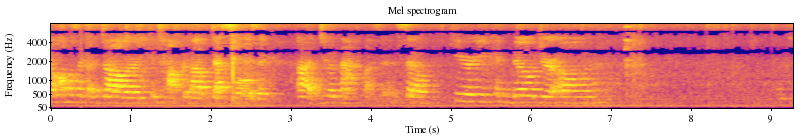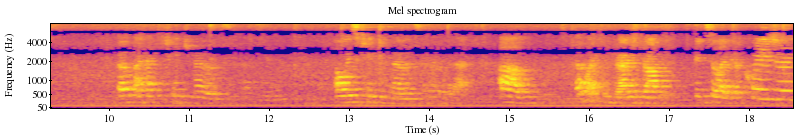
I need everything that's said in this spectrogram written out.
you know, almost like a dollar, we can talk about decimals and uh, do a math lesson. So here you can build your own. Oh, I have to change modes. Always changing modes, remember that. Um, oh, I can drag and drop into like an equation.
